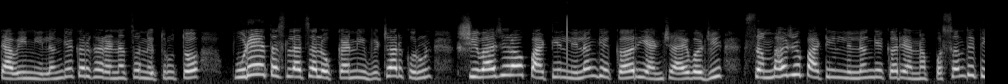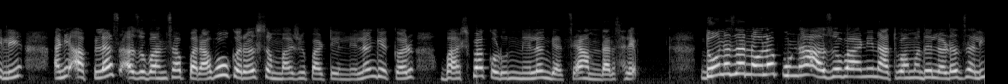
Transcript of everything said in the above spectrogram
त्यावेळी निलंगेकर घराण्याचं नेतृत्व पुढे येत असल्याचा लोकांनी विचार करून शिवाजीराव पाटील निलंगेकर यांच्याऐवजी संभाजी पाटील निलंगेकर यांना पसंती दिली आणि आपल्याच आजोबांचा पराभव करत संभाजी पाटील निलंगेकर भाजपाकडून निलंग्याचे आमदार झाले. दोन हजार नऊला पुन्हा आजोबा आणि नातवामध्ये लढत झाली.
